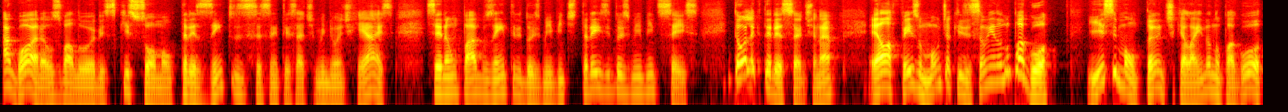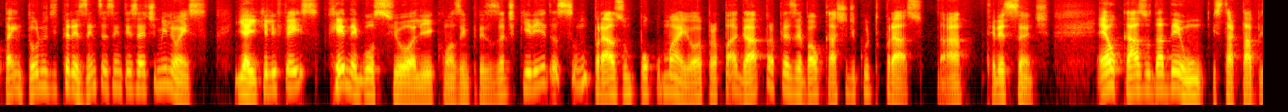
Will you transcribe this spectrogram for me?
Agora, os valores que somam 367 milhões de reais serão pagos entre 2023 e 2026. Então, olha que interessante, né? Ela fez um monte de aquisição e ainda não pagou. E esse montante que ela ainda não pagou está em torno de 367 milhões. E aí que ele fez? Renegociou ali com as empresas adquiridas um prazo um pouco maior para pagar para preservar o caixa de curto prazo. Tá? Interessante. É o caso da D1, startup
